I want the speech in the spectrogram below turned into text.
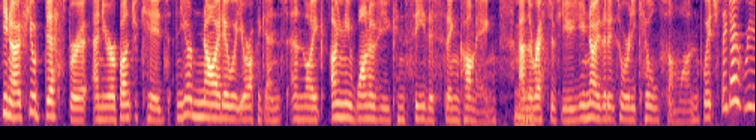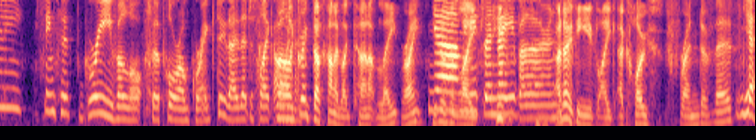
you know if you're desperate and you're a bunch of kids and you have no idea what you're up against and like only one of you can see this thing coming and Mm. the rest of you you know that it's already killed someone which they don't really seem to grieve a lot for poor old Greg do they they're just like oh Well, okay. Greg does kind of like turn up late, right? He yeah I mean like, he's their neighbor and I don't think he's like a close friend of theirs. yeah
